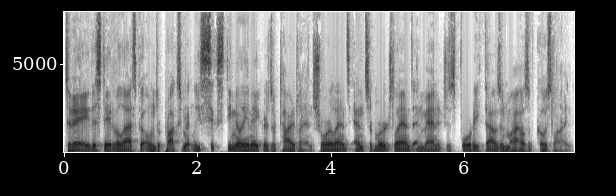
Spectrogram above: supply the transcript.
Today, the state of Alaska owns approximately 60 million acres of tidelands, shorelands, and submerged lands and manages 40,000 miles of coastline.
